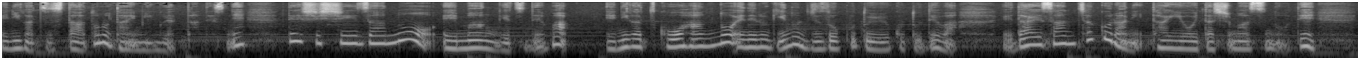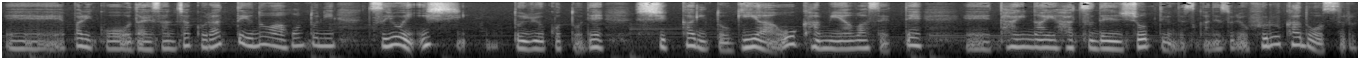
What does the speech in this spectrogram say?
2月スタートのタイミングやったんですね。で獅子座の満月では2月後半のエネルギーの持続ということでは第3チャクラに対応いたしますので、えー、やっぱりこう第3チャクラっていうのは本当に強い意志ということでしっかりとギアを噛み合わせて、えー、体内発電所っていうんですかねそれをフル稼働する、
